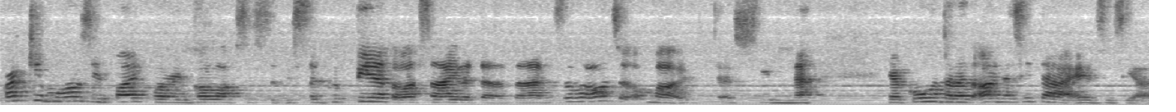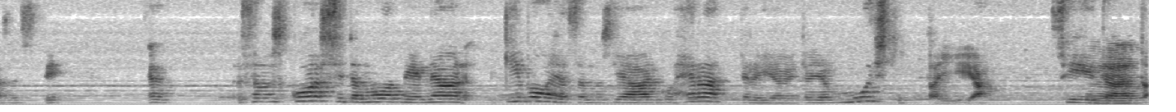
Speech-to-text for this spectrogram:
kaikki mahdollisiin paikkoihin galaksissa, missä niin tietoa säilytetään, niin sulla on se oma yhteys sinne. Ja kuuntelet aina sitä ensisijaisesti. Et sellaiset kurssit ja muut, niin ne on kivoja semmoisia niin herättelijöitä ja muistuttajia siitä, mm. että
